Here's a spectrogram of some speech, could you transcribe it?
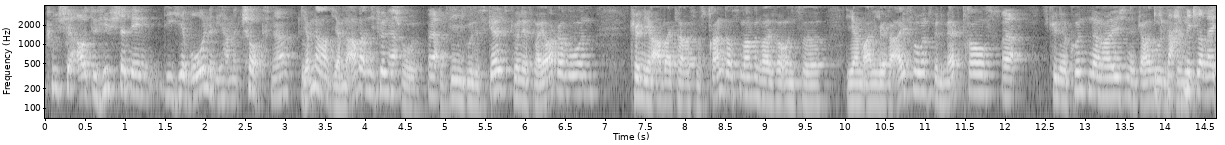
tust ja auch, du hilfst ja denen, die hier wohnen, die haben einen Job. Ne? Die haben eine, die haben eine Arbeit und die fühlen sich Ja. wohl. Ja. Die verdienen gutes Geld, können auf Mallorca wohnen, können ihre Arbeit aus dem Strand aus machen, weil bei uns, äh, die haben alle ihre iPhones mit dem App drauf. Ja. Ich können ihre Kunden erreichen, egal wo Ich sie mache mittlerweile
